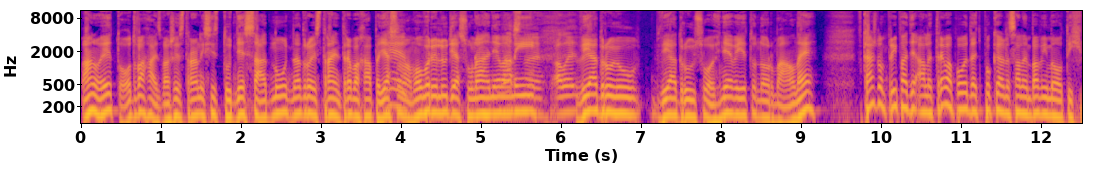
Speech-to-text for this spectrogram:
áno, je to odvaha aj z vašej strany si tu dnes sadnúť, na druhej strane treba chápať, ja Nie. som vám hovoril, ľudia sú nahnevaní, Jasné, ale- vyjadrujú, vyjadrujú svoj hnev, je to normálne. V každom prípade, ale treba povedať, pokiaľ sa len bavíme o tých,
